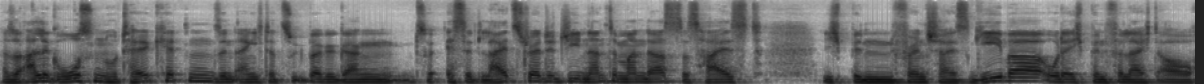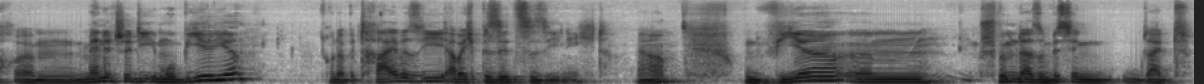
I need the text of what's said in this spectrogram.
Also alle großen Hotelketten sind eigentlich dazu übergegangen, zur Asset Light Strategy nannte man das. Das heißt, ich bin Franchisegeber oder ich bin vielleicht auch ähm, Manager die Immobilie oder betreibe sie, aber ich besitze sie nicht. Ja? Und wir ähm, schwimmen da so ein bisschen seit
